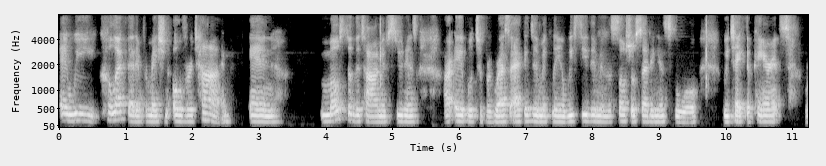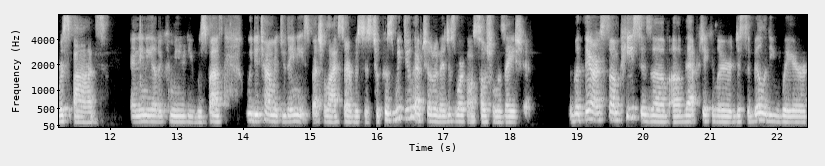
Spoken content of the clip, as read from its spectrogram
And we collect that information over time. And most of the time, if students are able to progress academically and we see them in the social setting in school, we take the parents' response and any other community response, we determine do they need specialized services too? Because we do have children that just work on socialization. But there are some pieces of, of that particular disability where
